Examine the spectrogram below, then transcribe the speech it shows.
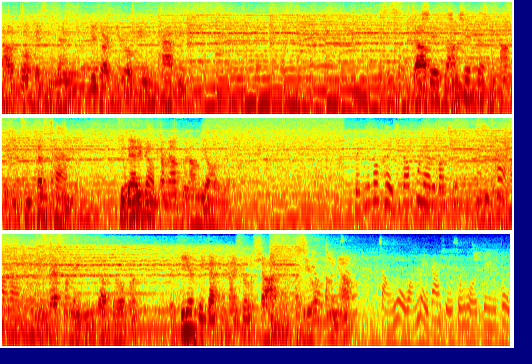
Out of focus, and then here's our hero being happy. This is some job done. appreciate the Mission accomplished and some testimonials. Too bad it didn't come out good on the audio. 每天都可以吃到不一样的东西，真是太好了。 I think this last one they redubbed over. But here we got a nice little shot, a hero coming out. 掌握完美大学生活的第一步，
